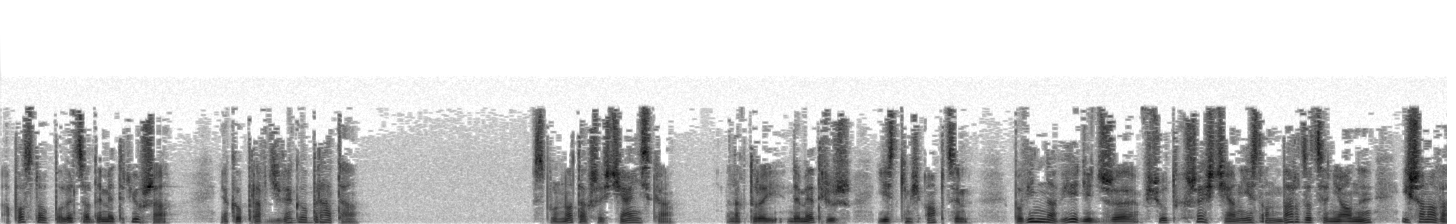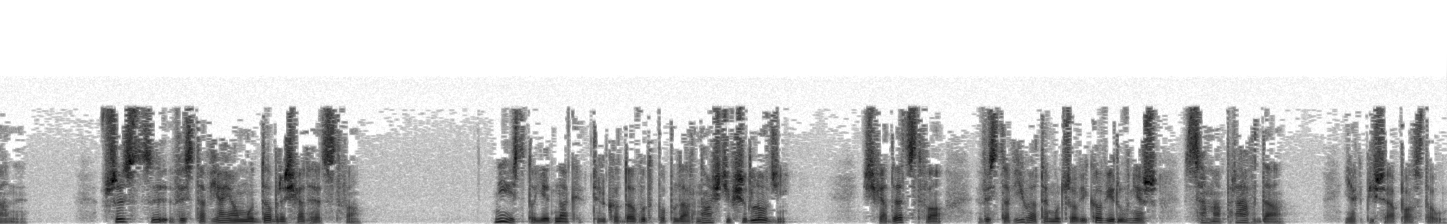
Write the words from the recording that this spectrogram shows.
Apostoł poleca Demetriusza jako prawdziwego brata. Wspólnota chrześcijańska, dla której Demetriusz jest kimś obcym, powinna wiedzieć, że wśród chrześcijan jest on bardzo ceniony i szanowany. Wszyscy wystawiają mu dobre świadectwo. Nie jest to jednak tylko dowód popularności wśród ludzi. Świadectwo wystawiła temu człowiekowi również sama prawda, jak pisze apostoł.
